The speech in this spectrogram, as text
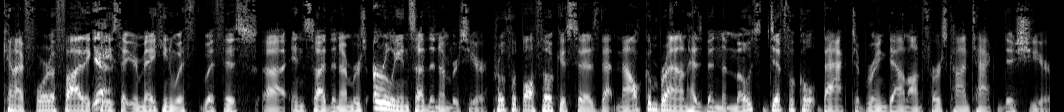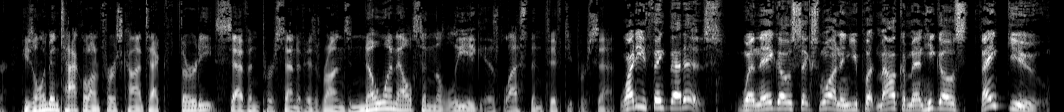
Can I fortify the Yeah. case that you're making with, with this uh, inside the numbers, early inside the numbers here? Pro Football Focus says that Malcolm Brown has been the most difficult back to bring down on first contact this year. He's only been tackled on first contact 37% of his runs. No one else in the league is less than 50%. Why do you think that is? When they go 6-1 and you put Malcolm in, he goes, thank you.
